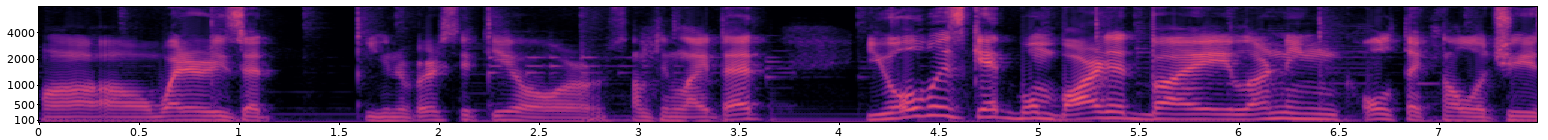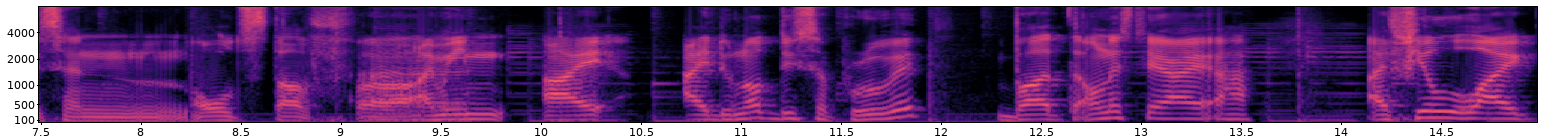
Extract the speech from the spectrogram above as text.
uh, whether it's at university or something like that, you always get bombarded by learning old technologies and old stuff. Uh, I Uh. mean, I I do not disapprove it, but honestly, I uh, I feel like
